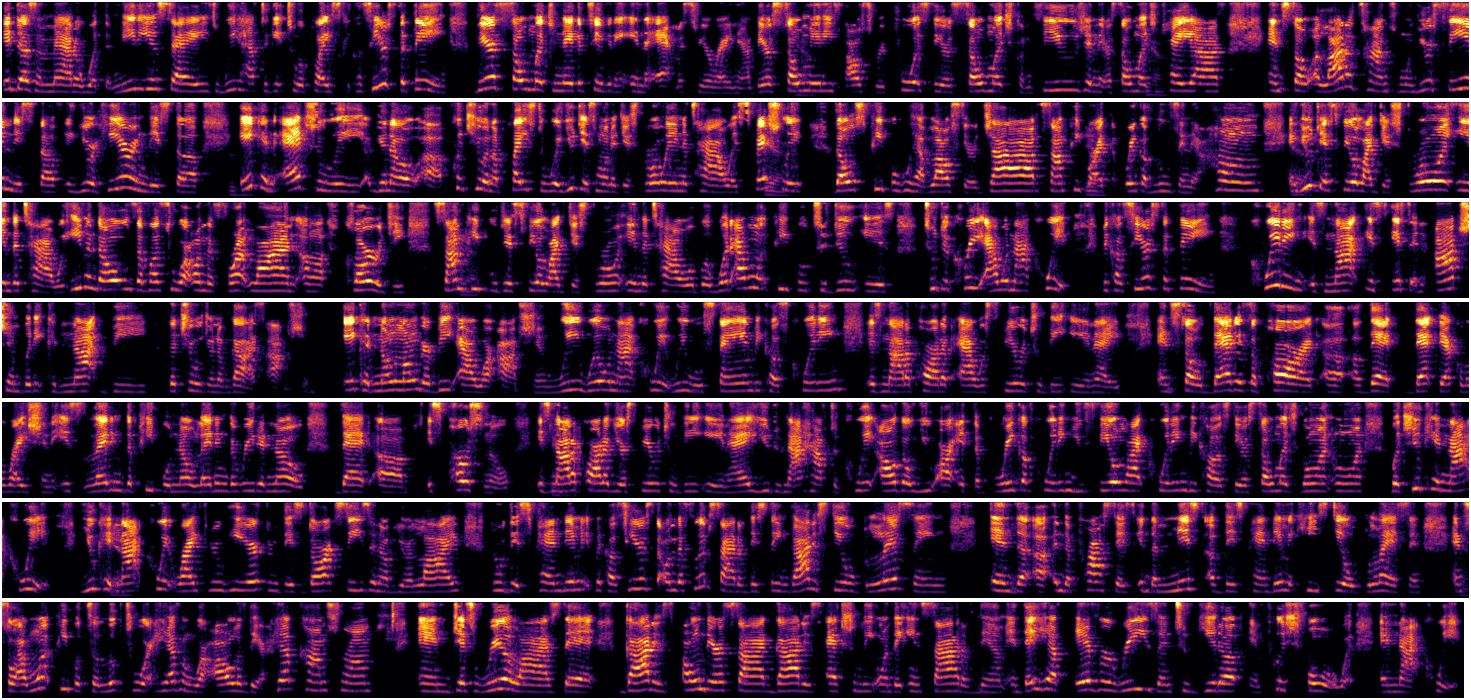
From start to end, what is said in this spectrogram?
it doesn't matter what the media says. We have to get to a place because here's the thing there's so much negativity in the atmosphere right now. There's so yeah. many false reports. There's so much confusion. There's so much yeah. chaos. And so, a lot of times when you're seeing this stuff and you're hearing this stuff, mm-hmm. it can actually, you know, uh, put you in a place to where you just want to just throw in the towel, especially yeah. those people who have lost their jobs. Some people people yeah. are at the brink of losing their home, and yeah. you just feel like just throwing in the towel. Even those of us who are on the front line uh, clergy, some yeah. people just feel like just throwing in the towel. But what I want people to do is to decree, I will not quit. Because here's the thing quitting is not it's it's an option but it could not be the children of god's option it could no longer be our option. We will not quit. We will stand because quitting is not a part of our spiritual DNA. And so that is a part uh, of that that declaration. It's letting the people know, letting the reader know that uh, it's personal. It's not a part of your spiritual DNA. You do not have to quit, although you are at the brink of quitting. You feel like quitting because there's so much going on, but you cannot quit. You cannot yeah. quit right through here through this dark season of your life through this pandemic because here's the, on the flip side of this thing god is still blessing in the uh, in the process in the midst of this pandemic he's still blessing. And so i want people to look toward heaven where all of their help comes from and just realize that god is on their side god is actually on the inside of them and they have every reason to get up and push forward and not quit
